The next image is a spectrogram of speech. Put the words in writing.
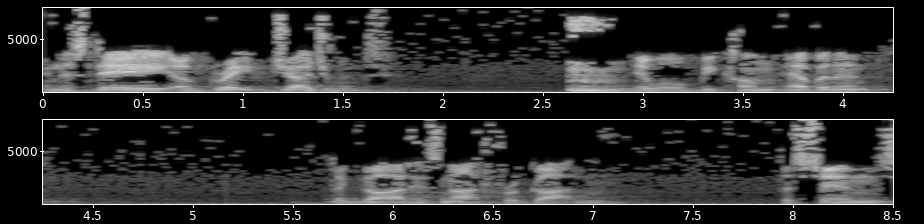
In this day of great judgment, it will become evident that God has not forgotten the sins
